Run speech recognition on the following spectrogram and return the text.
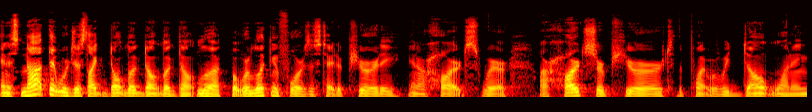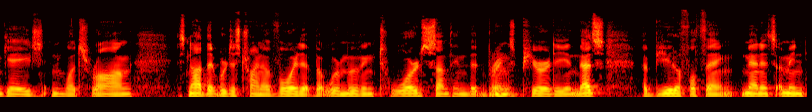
And it's not that we're just like, don't look, don't look, don't look. What we're looking for is a state of purity in our hearts, where our hearts are pure to the point where we don't want to engage in what's wrong. It's not that we're just trying to avoid it, but we're moving towards something that brings mm. purity, and that's a beautiful thing, man. It's, I mean,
